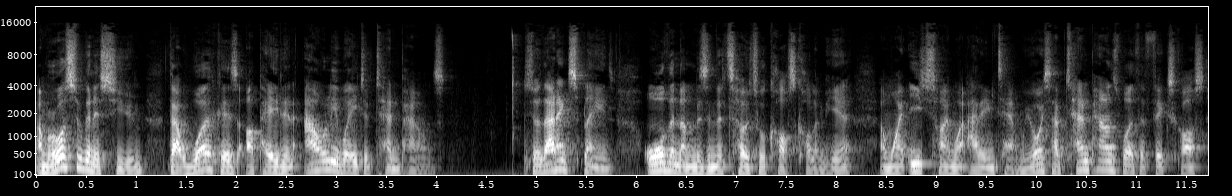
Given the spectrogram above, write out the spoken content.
And we're also going to assume that workers are paid an hourly wage of 10 pounds. So that explains all the numbers in the total cost column here and why each time we're adding 10. We always have 10 pounds worth of fixed costs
